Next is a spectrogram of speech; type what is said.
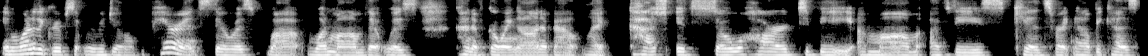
in one of the groups that we were doing with the parents there was uh, one mom that was kind of going on about like gosh it's so hard to be a mom of these kids right now because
